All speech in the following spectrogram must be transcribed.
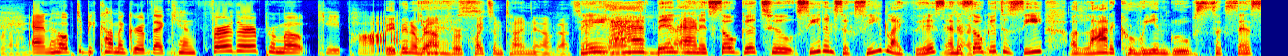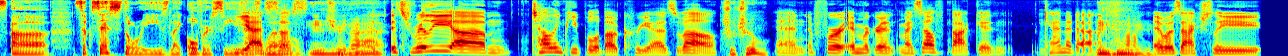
Right. and hope to become a group that can further promote K-pop. They've been around for quite some time now. Got seven. They right? have been, Yes. and it's so good to see them succeed like this, and it's so good to see a lot of Korean groups success, uh, success stories like overseas Yes, as well. that's Mhm. True that. It's really um telling people about Korea as well. True, true. And for immigrant myself back in Canada, Mhm. it was actually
